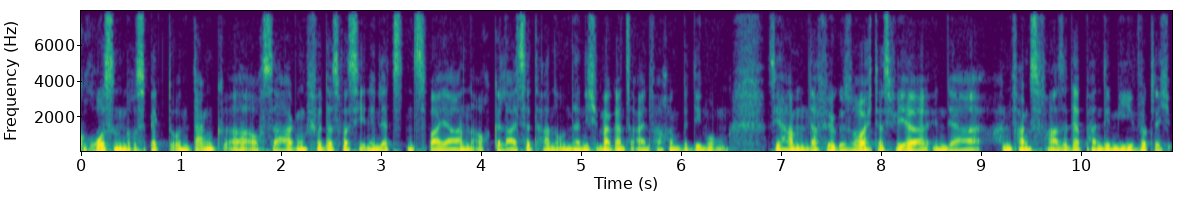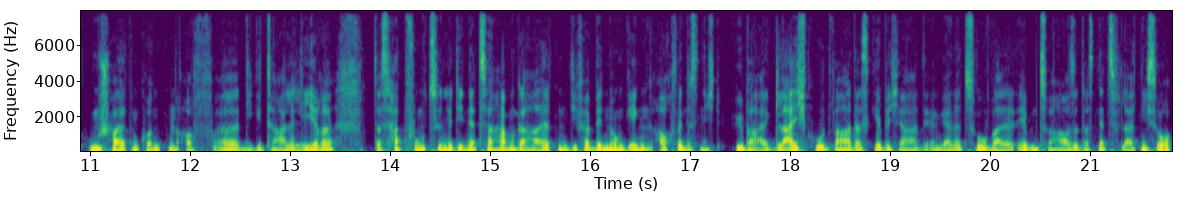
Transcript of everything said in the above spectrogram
großen Respekt und Dank äh, auch sagen für das, was Sie in den letzten zwei Jahren auch geleistet haben unter nicht immer ganz einfachen Bedingungen. Sie haben dafür gesorgt, dass wir in der Anfangsphase der Pandemie wirklich umschalten konnten auf äh, digitale Lehre. Das hat funktioniert, die Netze haben gehalten, die Verbindung ging, auch wenn es nicht überall gleich gut war, das gebe ich ja gerne zu, weil eben zu Hause das Netz vielleicht nicht so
